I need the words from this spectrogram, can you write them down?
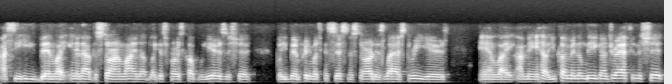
I see he's been like in and out the starting lineup like his first couple years and shit, but he's been pretty much consistent start his last three years, and like I mean hell, you come in the league undrafted and shit,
